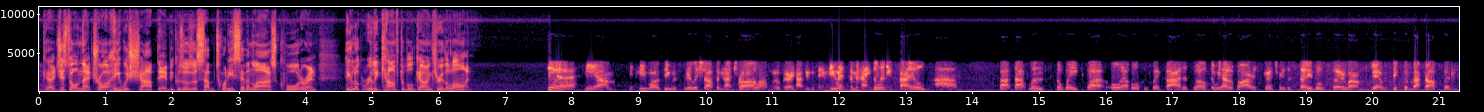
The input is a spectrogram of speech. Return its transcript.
Okay, just on that trial, he was sharp there because it was a sub 27 last quarter and he looked really comfortable going through the line. Yeah, he um he was he was really sharp in that trial. Um, we were very happy with him. He went from an angle and he failed. Um, but that was the week that all our horses went bad as well. So we had a virus go through the stable. So um, yeah, we picked them back up and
